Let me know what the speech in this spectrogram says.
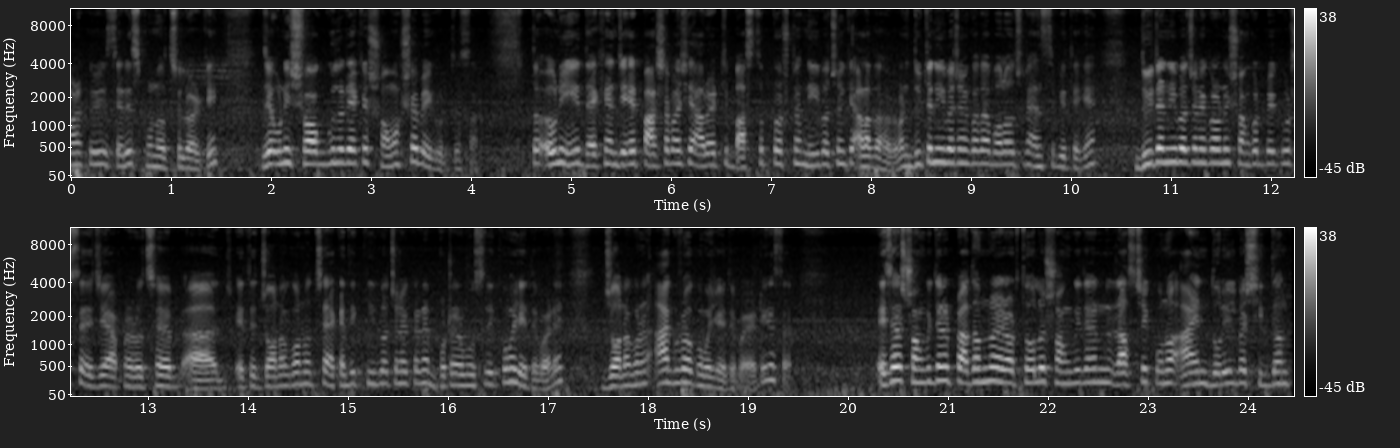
আমার খুবই সিরিয়াস মনে হচ্ছিল আর কি, যে উনি সবগুলোরই একটা সমস্যা বের করতেছেন তো উনি দেখেন যে এর পাশাপাশি আরও একটি বাস্তব প্রশ্ন নির্বাচন কি আলাদা হবে। মানে দুইটা নির্বাচনের কথা বলা হচ্ছিল এনসিপি থেকে। দুইটা নির্বাচনের কারণে সংকট বের করছে যে আপনার হচ্ছে এতে জনগণ হচ্ছে একাধিক নির্বাচনের কারণে ভোটার উপস্থিতি কমে যেতে পারে, জনগণের আগ্রহ কমে যেতে পারে, ঠিক আছে? এছাড়া সংবিধানের প্রাধান্য, এর অর্থ হলো সংবিধান রাষ্ট্রে কোনো আইন, দলিল বা সিদ্ধান্ত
